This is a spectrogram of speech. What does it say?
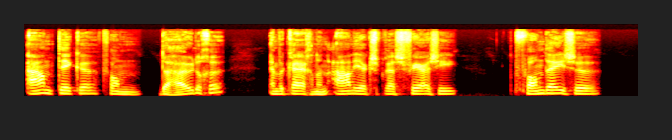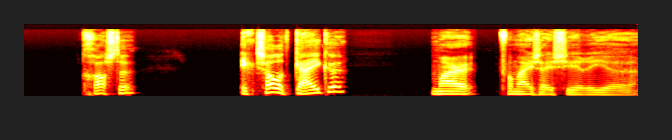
aantikken van de huidige. En we krijgen een AliExpress versie van deze gasten. Ik zal het kijken. Maar voor mij is deze serie... eh,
